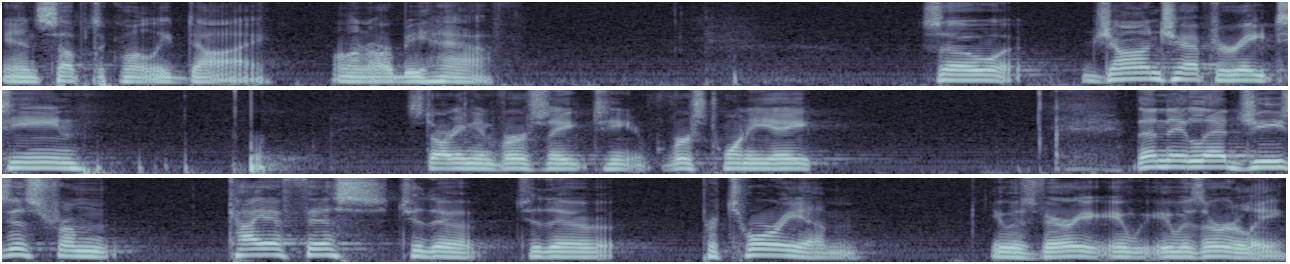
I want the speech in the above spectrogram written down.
and subsequently die on our behalf. So, John chapter 18, starting in verse 18, verse 28. Then they led Jesus from Caiaphas to the to the praetorium. It was very it, it was early.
